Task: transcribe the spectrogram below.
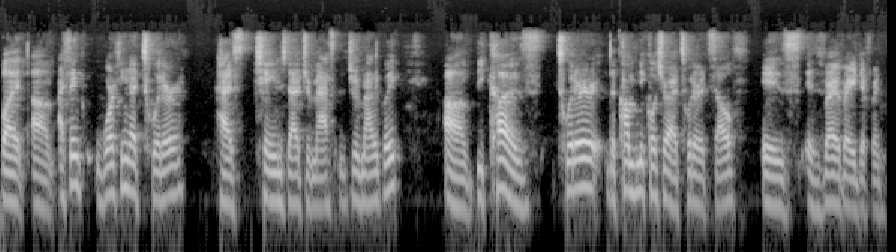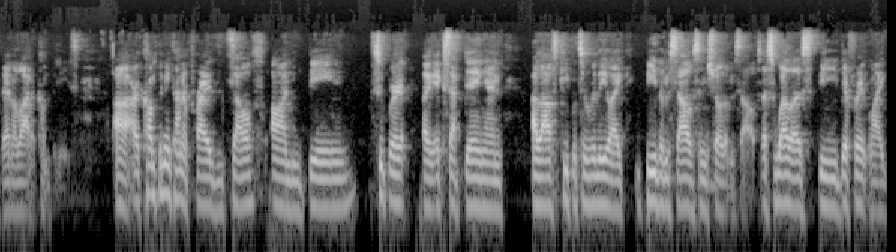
But um, I think working at Twitter has changed that dramat- dramatically uh, because Twitter, the company culture at Twitter itself is is very very different than a lot of companies. Uh, our company kind of prides itself on being super like accepting and allows people to really like be themselves and show themselves, as well as the different like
